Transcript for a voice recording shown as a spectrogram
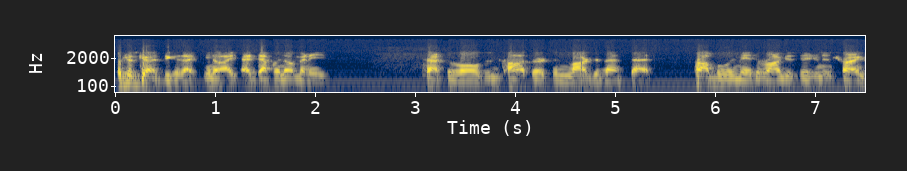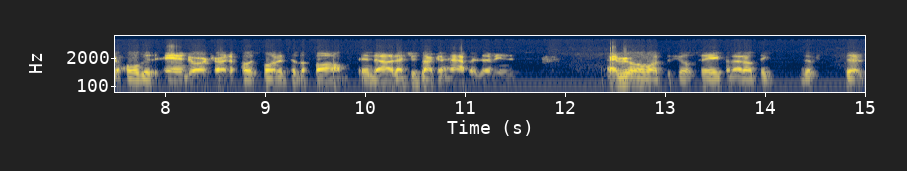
which is good because I, you know, I, I definitely know many festivals and concerts and large events that probably made the wrong decision in trying to hold it and or trying to postpone it to the fall. And uh, that's just not going to happen. I mean, everyone wants to feel safe, and I don't think the, the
